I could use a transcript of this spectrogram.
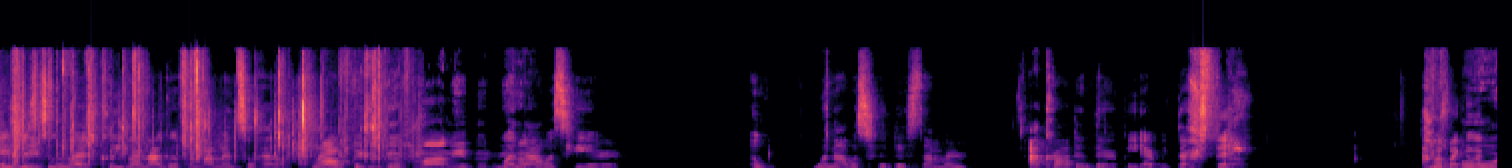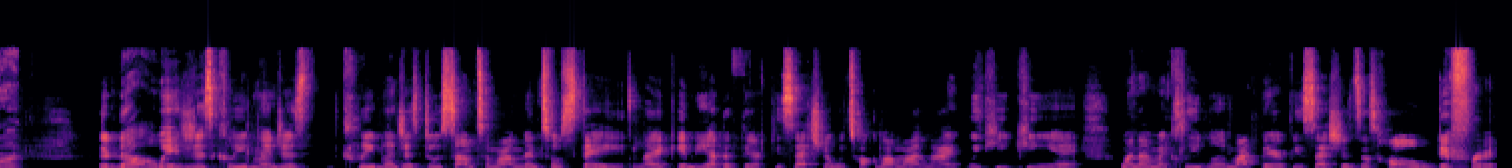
it's Me just too too. much. Cleveland not good for my mental health. I don't think it's good for mine either. when I was here, uh, when I was here this summer, I cried in therapy every Thursday. I was like, bored. No, it's just Cleveland. Just Cleveland, just do something to my mental state. Like any other therapy session, we talk about my life. We keep keying. When I'm in Cleveland, my therapy sessions is whole different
